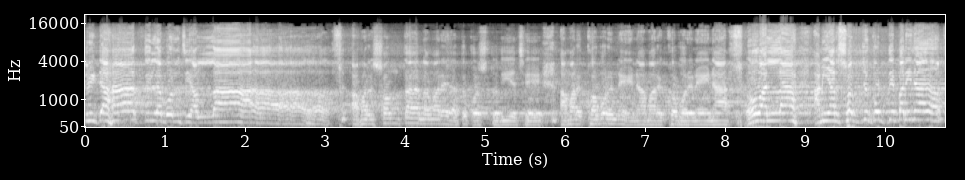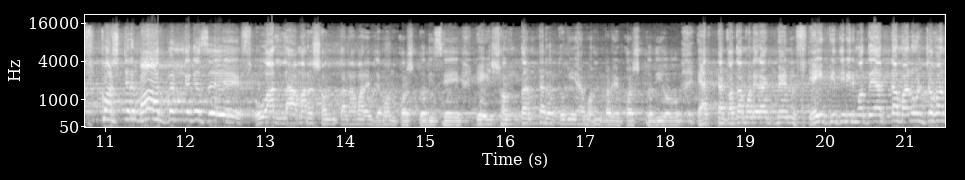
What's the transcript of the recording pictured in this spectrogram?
দুইটা হাত তুলে বলছি, আল্লাহ, আমার সন্তান আমার এত কষ্ট দিয়েছে, আমার খবর নেই না, আমার খবর নেই না। ও আল্লাহ, আমি আর সহ্য করতে পারি না। কষ্টের ভাত ভেঙে গেছে। ও আল্লাহ আমার সন্তান আমার যেমন কষ্ট দিছে, এই সন্তানটারও তুমি এমন ভাবে কষ্ট দিও। একটা কথা মনে রাখবেন, এই পৃথিবীর মধ্যে একটা মানুষ যখন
